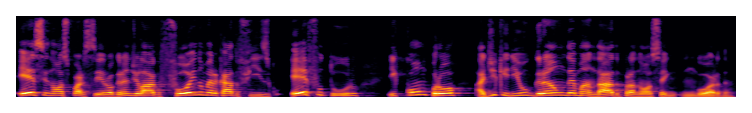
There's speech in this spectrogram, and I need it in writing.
Esse nosso parceiro, a Grande Lago, foi no mercado físico e futuro e comprou, adquiriu o grão demandado para nossa engorda.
